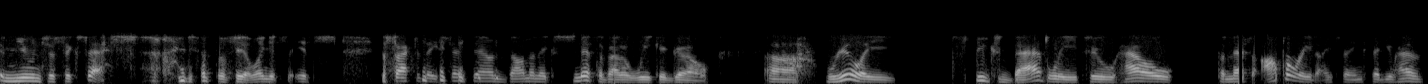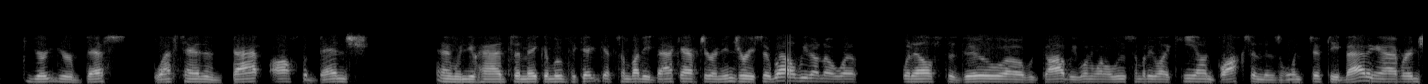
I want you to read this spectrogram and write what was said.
immune to success. I get the feeling it's it's the fact that they sent down Dominic Smith about a week ago uh, really speaks badly to how the Mets operate. I think that you have your your best left-handed bat off the bench, and when you had to make a move to get get somebody back after an injury, said, "Well, we don't know what what else to do. Uh, God, we wouldn't want to lose somebody like Keon Broxton, there's a 150 batting average,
